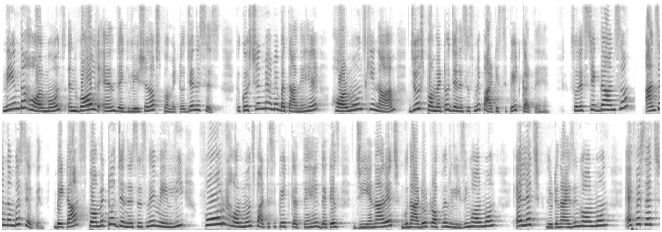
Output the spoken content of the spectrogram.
Name the hormones involved in regulation of spermatogenesis. तो क्वेश्चन में हमें बताने हैं हॉर्मोन्स के नाम जो स्पर्मेटोजेनेसिस में पार्टिसिपेट करते हैं so let's take the answer answer number seven बेटा स्पर्मेटोजेनेसिस में मेनली फोर हॉर्मोन्स पार्टिसिपेट करते हैं that is G N R H gonadotrophin releasing hormone L H luteinizing hormone F S H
